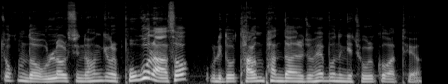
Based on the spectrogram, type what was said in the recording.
조금 더 올라올 수 있는 환경을 보고 나서 우리도 다음 판단을 좀 해보는 게 좋을 것 같아요.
